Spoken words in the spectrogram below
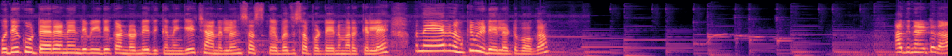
പുതിയ കൂട്ടുകാരാണ് എന്റെ വീഡിയോ കണ്ടുകൊണ്ടിരിക്കണമെങ്കിൽ ചാനലൊന്ന് സബ്സ്ക്രൈബ് ചെയ്ത് സപ്പോർട്ട് ചെയ്യാൻ മറക്കല്ലേ. അപ്പോൾ നേരെ നമുക്ക് വീഡിയോയിലോട്ട് പോകാം. അതിനായിട്ട് ഇതാ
